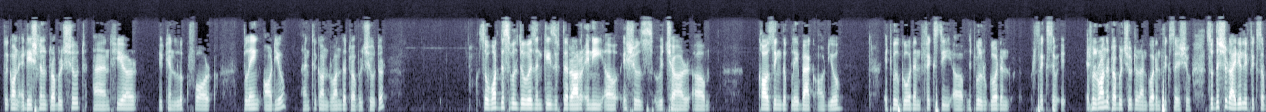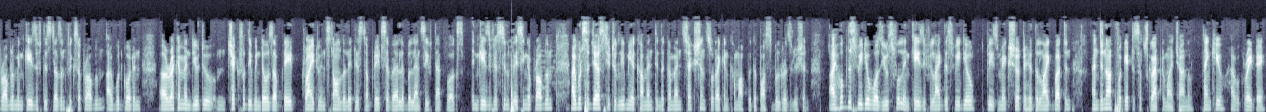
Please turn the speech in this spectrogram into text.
Click on additional troubleshoot and here you can look for playing audio and click on run the troubleshooter. So what this will do is in case if there are any uh, issues which are um, causing the playback audio it will go ahead and fix the uh, it will go ahead and fix it, it will run the troubleshooter and go ahead and fix the issue. So this should ideally fix the problem. In case if this doesn't fix a problem, I would go ahead and uh, recommend you to um, check for the Windows update, try to install the latest updates available and see if that works. In case if you're still facing a problem, I would suggest you to leave me a comment in the comment section so that I can come up with a possible resolution. I hope this video was useful. In case if you like this video, please make sure to hit the like button and do not forget to subscribe to my channel. Thank you. Have a great day.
